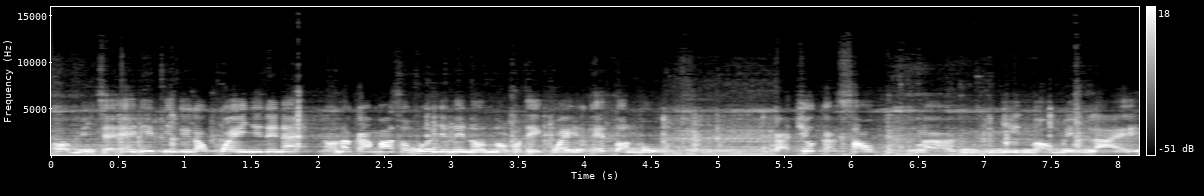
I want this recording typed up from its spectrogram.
ờ, mình sẽ edit những cái góc quay như thế này. Nó là cam 360 cho nên nó nó có thể quay được hết toàn bộ cả trước cả sau. Tức là nhìn vào mình lái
